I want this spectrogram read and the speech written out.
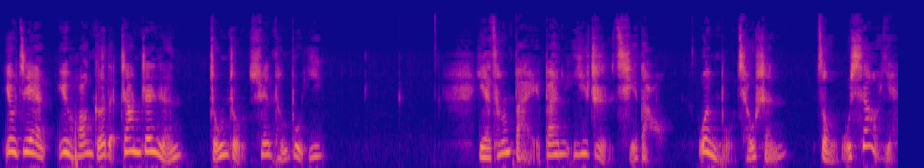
又见玉皇阁的张真人，种种喧腾不一，也曾百般医治祈祷。问卜求神，总无效验。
